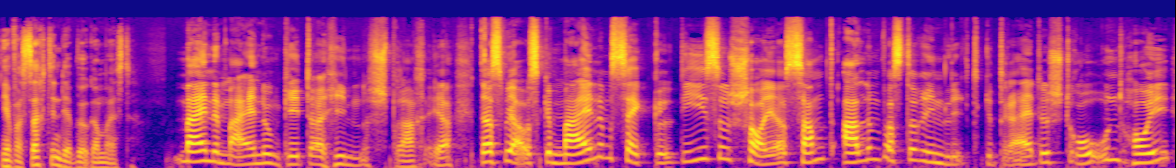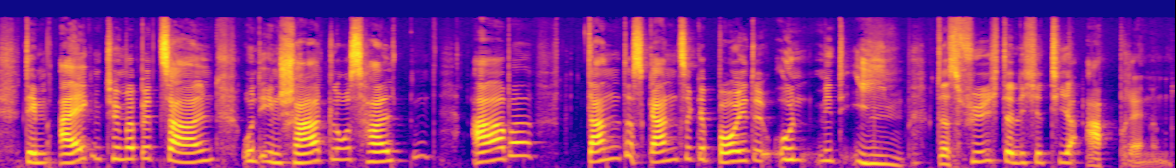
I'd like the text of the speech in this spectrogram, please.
Ja, was sagt denn der Bürgermeister? Meine Meinung geht dahin, sprach er, dass wir aus gemeinem Säckel diese Scheuer samt allem, was darin liegt, Getreide, Stroh und Heu, dem Eigentümer bezahlen und ihn schadlos halten, aber dann das ganze Gebäude und mit ihm das fürchterliche Tier abbrennen.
